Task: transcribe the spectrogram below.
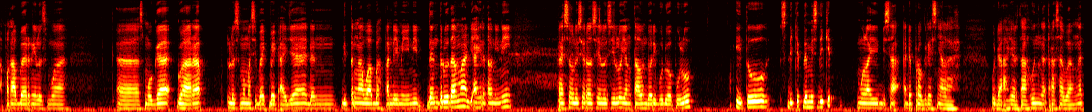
apa kabar nih lu semua? Uh, semoga gue harap lu semua masih baik-baik aja dan di tengah wabah pandemi ini dan terutama di akhir tahun ini resolusi-resolusi lu yang tahun 2020 itu sedikit demi sedikit mulai bisa ada progresnya lah. Udah akhir tahun nggak terasa banget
